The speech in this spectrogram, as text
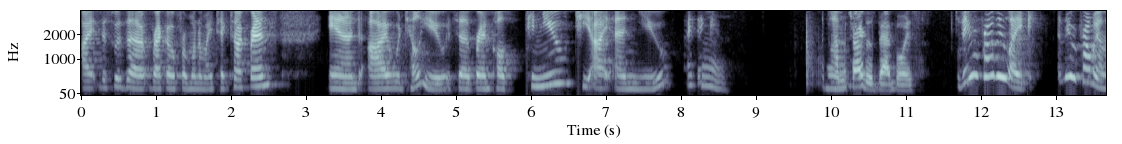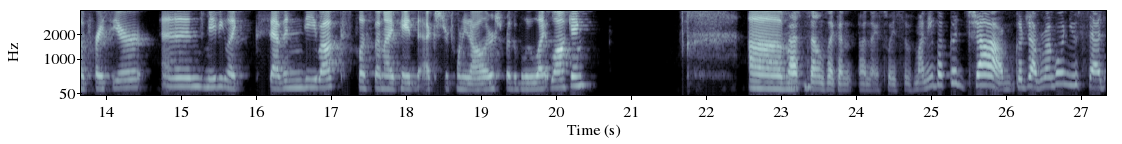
I this was a reco from one of my TikTok friends, and I would tell you it's a brand called Tinu T I N U. I think. Mm. Um, How much are those bad boys? They were probably like they were probably on the pricier and maybe like 70 bucks. Plus, then I paid the extra $20 for the blue light blocking. Um, that sounds like a, a, nice waste of money, but good job. Good job. Remember when you said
